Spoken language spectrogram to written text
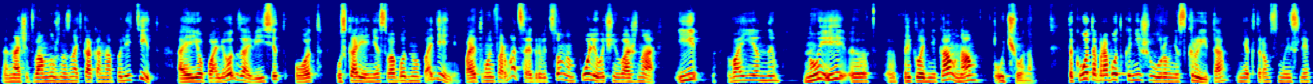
значит, вам нужно знать, как она полетит, а ее полет зависит от ускорения свободного падения. Поэтому информация о гравитационном поле очень важна и военным, ну и э, прикладникам нам ученым. Так вот, обработка низшего уровня скрыта в некотором смысле,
